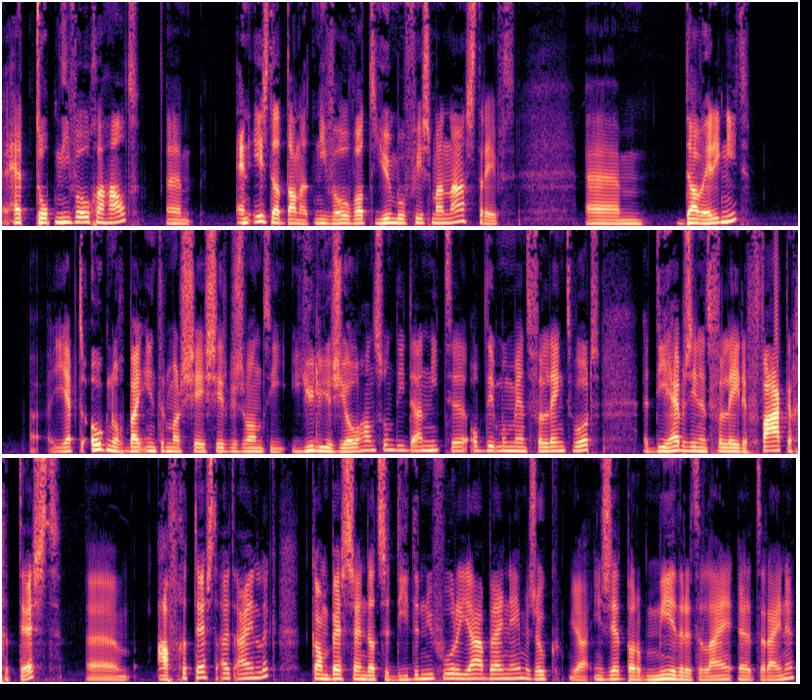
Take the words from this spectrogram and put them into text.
het topniveau gehaald. Um, en is dat dan het niveau wat Jumbo-Visma nastreeft? Um, dat weet ik niet. Uh, je hebt ook nog bij Intermarché Circus Wanti Julius Johansson, die daar niet uh, op dit moment verlengd wordt. Uh, die hebben ze in het verleden vaker getest. Um, afgetest uiteindelijk. Kan best zijn dat ze die er nu voor een jaar bij nemen. Is ook ja, inzetbaar op meerdere terreinen.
